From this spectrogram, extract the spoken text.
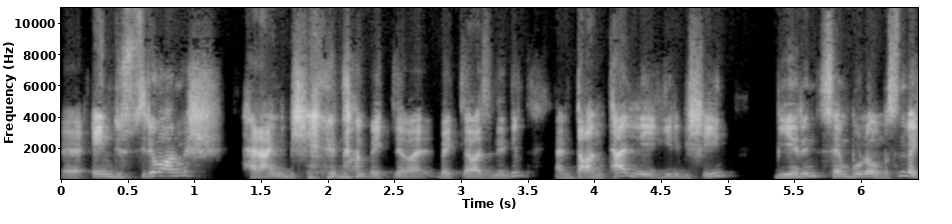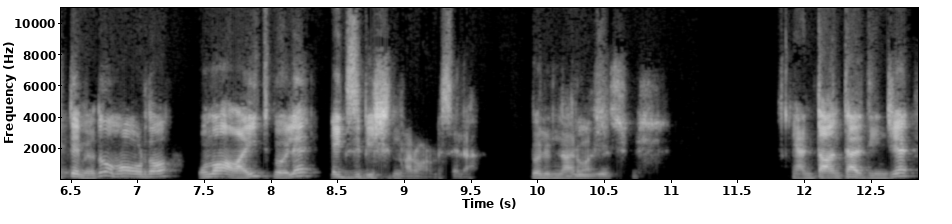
e, endüstri varmış. Herhangi bir şehirden bekleme, beklemezdim dediğim. Yani Dantel'le ilgili bir şeyin bir yerin sembolü olmasını beklemiyordum ama orada ona ait böyle exhibition'lar var mesela. Bölümler var. Geçmiş. Yani dantel deyince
